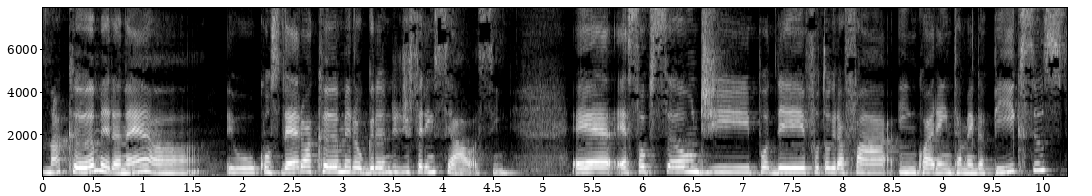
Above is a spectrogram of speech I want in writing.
na câmera, né? A, eu considero a câmera o grande diferencial, assim. É essa opção de poder fotografar em 40 megapixels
